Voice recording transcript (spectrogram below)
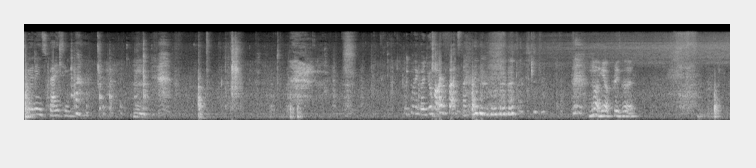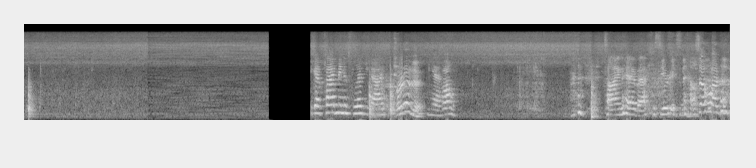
good getting spicy. Oh my god, you are fast. No, you're pretty good. You got five minutes left, you guys. Oh, really? Yeah. Oh, tying the hair back. You're serious now. So hot.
